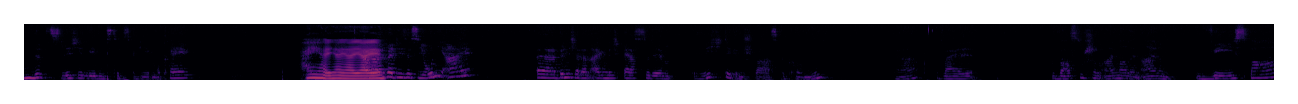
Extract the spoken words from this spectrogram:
nützliche Lebenstipps gegeben, okay? Aber Eieieiei. über dieses Joni-Ei äh, bin ich ja dann eigentlich erst zu dem richtigen Spaß gekommen. Ja, weil warst du schon einmal in einem V-Spa?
